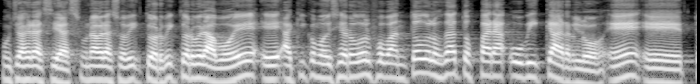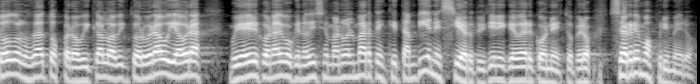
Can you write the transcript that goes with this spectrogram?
Muchas gracias. Un abrazo, Víctor. Víctor Bravo. ¿eh? Eh, aquí, como decía Rodolfo, van todos los datos para ubicarlo. ¿eh? todos los datos para ubicarlo a Víctor Bravo. Y ahora voy a ir con algo que nos dice Manuel Martens, que también es cierto y tiene que ver con esto. Pero cerremos primero.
